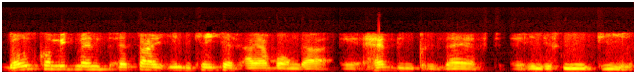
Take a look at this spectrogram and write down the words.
Those commitments, as I indicated, Ayabonga, have been preserved in this new deal.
